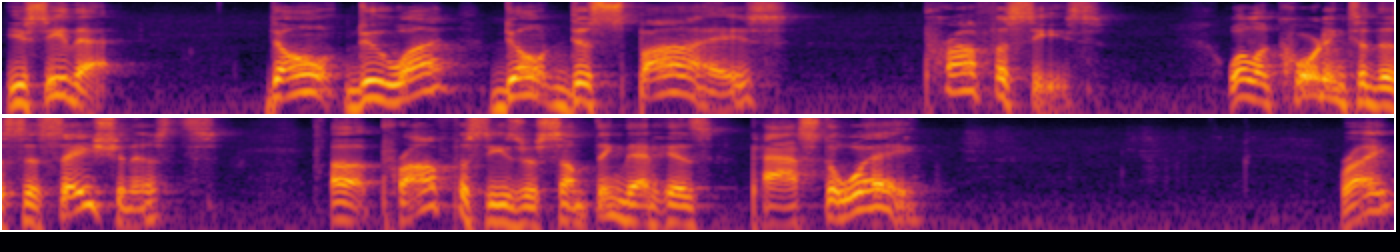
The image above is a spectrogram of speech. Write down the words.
You see that? Don't do what? Don't despise prophecies. Well, according to the cessationists, Uh, prophecies are something that has passed away, right?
